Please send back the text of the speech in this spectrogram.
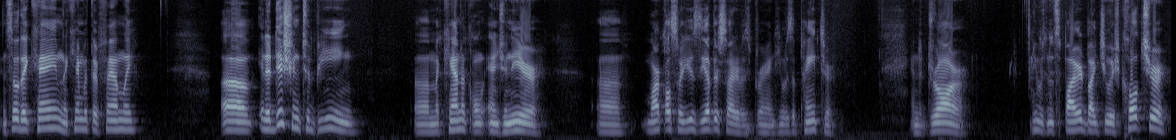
And so they came, they came with their family. Uh, in addition to being a mechanical engineer, uh, Mark also used the other side of his brain. He was a painter and a drawer. He was inspired by Jewish culture.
